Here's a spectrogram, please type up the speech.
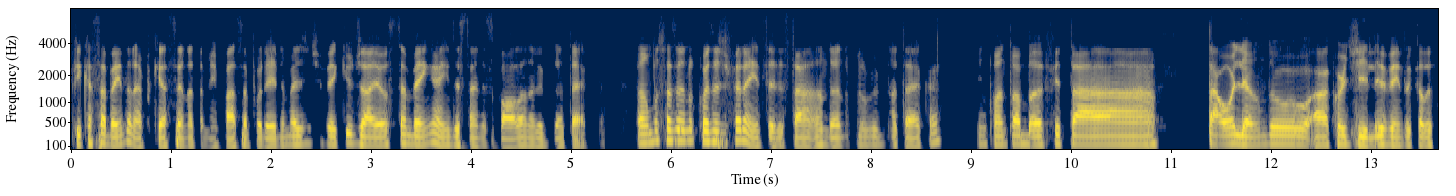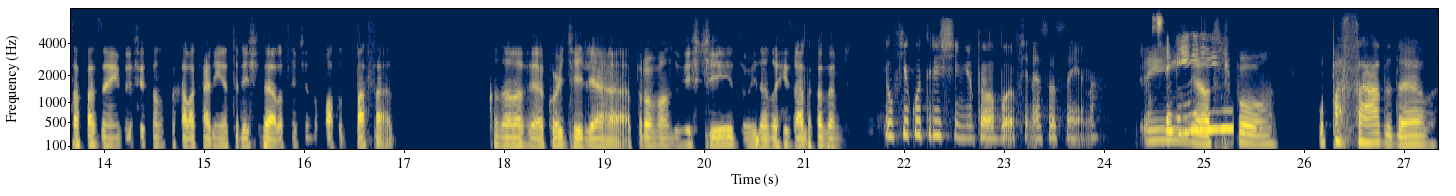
fica sabendo, né? Porque a cena também passa por ele, mas a gente vê que o Giles também ainda está na escola, na biblioteca. Ambos fazendo coisas diferentes. Ele está andando pela biblioteca, enquanto a Buffy tá tá olhando a Cordelia, vendo o que ela está fazendo e ficando com aquela carinha triste dela, sentindo falta do passado. Quando ela vê a Cordelia provando o vestido e dando risada com as amigas. Eu fico tristinha pela Buffy nessa cena. Sim, Sim. ela, tipo, o passado dela,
